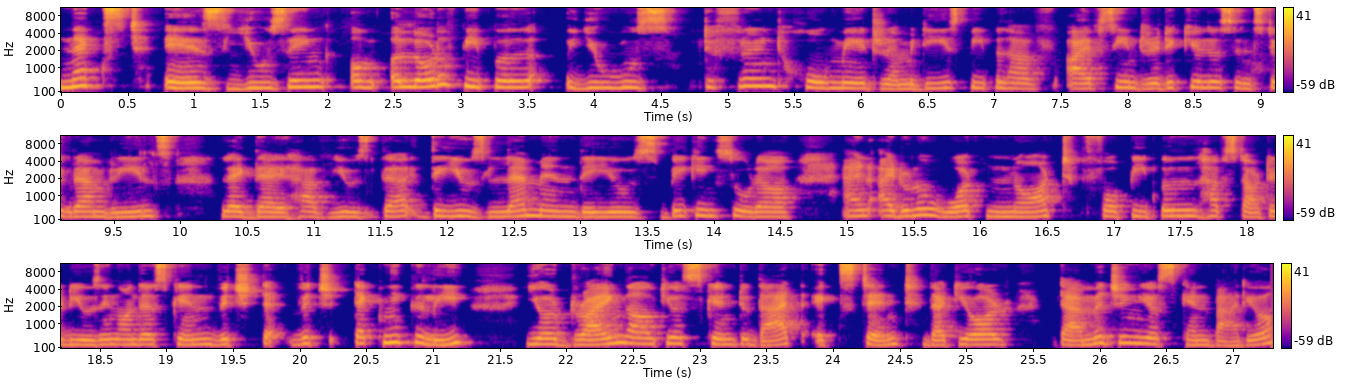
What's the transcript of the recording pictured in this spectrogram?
Next is using a, a lot of people use different homemade remedies. People have i've seen ridiculous instagram reels like they have used that they use lemon they use baking soda and i don't know what not for people have started using on their skin which te- which technically you're drying out your skin to that extent that you're damaging your skin barrier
